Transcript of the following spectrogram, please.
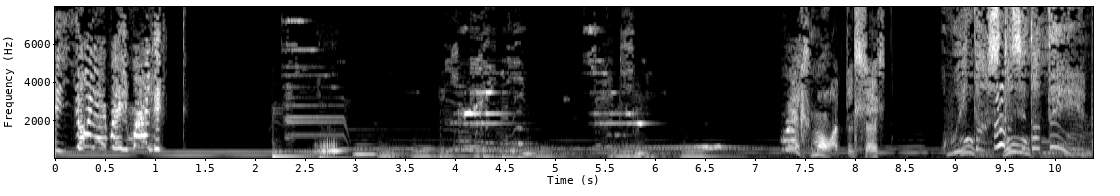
Ei ole võimalik. rehmoodusest. kuidas ta seda teeb?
